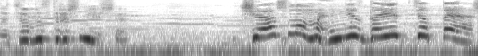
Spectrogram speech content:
на цьому страшніше. Чесно, мені здається теж.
